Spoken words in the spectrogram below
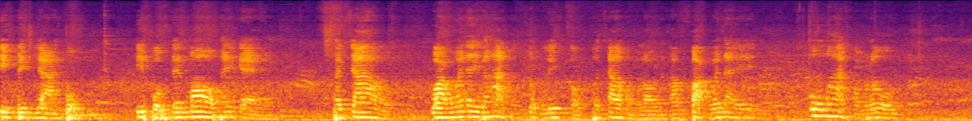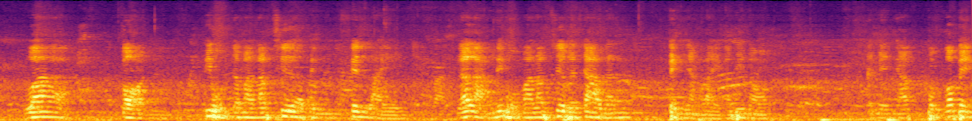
จิตวิญญาณผม ที่ผมได้มอบให้แก่พระเจ้า วางไว้ในพระหัตถ์ทรงฤทธิ์ของพระเจ้าของเรานะครับฝากไว้ในอุ้งพระหัตถ์ของพระองค์ ว่าก่อนที่ผมจะมารับเชื่อเป็นเส้นไหลและหลังที่ผมมารับเชื่อพระเจ้านั้นเป็นอย่างไรครับพี่น้องเอเมนครับ ผมก็เป็น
